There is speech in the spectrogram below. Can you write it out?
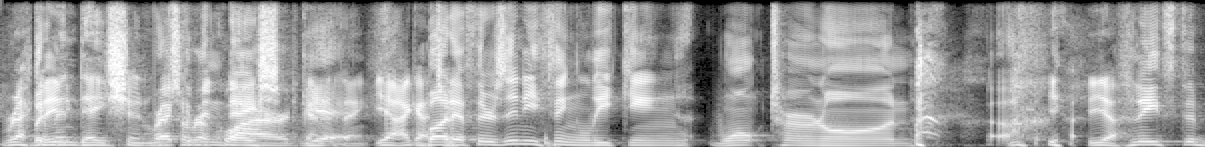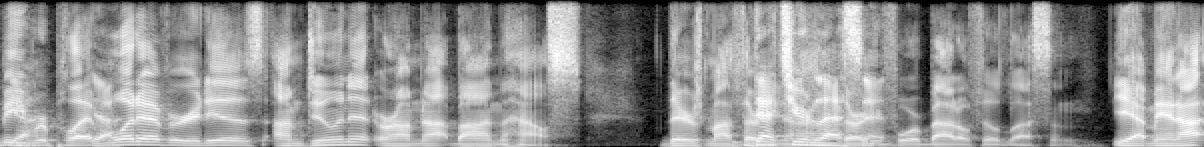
But it- Recommendation kind of thing. Yeah, I got you. But you. if there's anything leaking, won't turn on, uh, Yeah. Yeah. needs to be Yeah, replaced, yeah. whatever it is, I'm doing it or I'm not buying the house. There's my 39, That's your lesson. 34 battlefield lesson. Yeah, man. I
